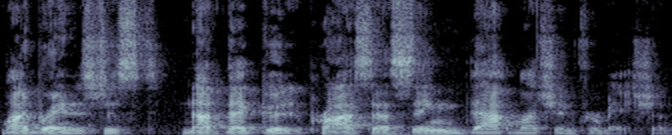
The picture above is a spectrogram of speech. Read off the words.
My brain is just not that good at processing that much information.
